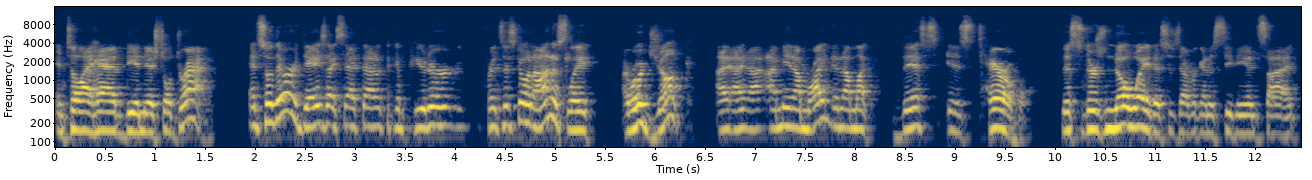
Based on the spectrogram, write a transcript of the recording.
until I had the initial draft. And so there were days I sat down at the computer, Francisco, and honestly, I wrote junk. I, I, I mean, I'm writing and I'm like, this is terrible. This, there's no way this is ever going to see the inside,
